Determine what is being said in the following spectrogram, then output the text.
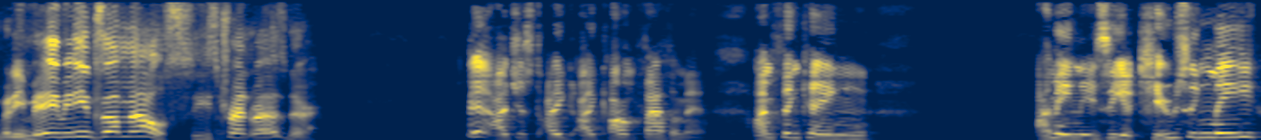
But he may mean something else. He's Trent Reznor. Yeah, I just I I can't fathom it. I'm thinking. I mean, is he accusing me,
